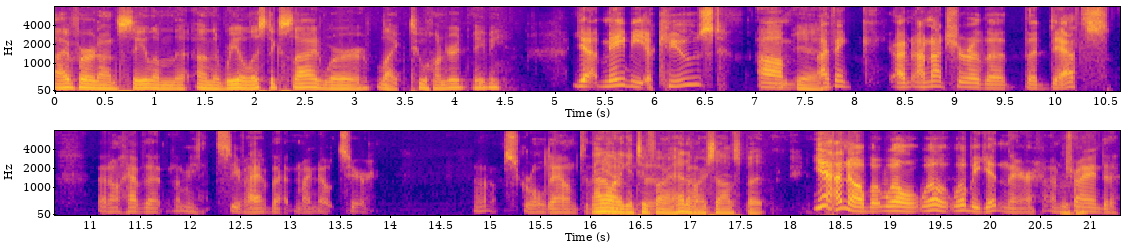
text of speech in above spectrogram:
I've heard on Salem the, on the realistic side were like 200 maybe. yeah maybe accused um Yeah. i think I'm, I'm not sure of the the deaths i don't have that let me see if i have that in my notes here uh, scroll down to the I don't want to get too far ahead of ourselves, but yeah i know but we'll we'll we'll be getting there i'm Mhm. trying to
